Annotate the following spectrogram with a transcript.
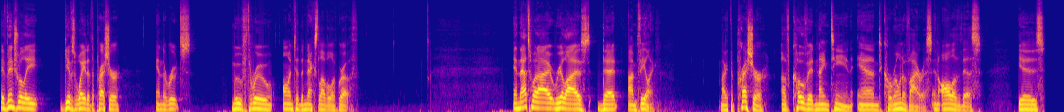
eventually gives way to the pressure and the roots move through onto the next level of growth. And that's what I realized that I'm feeling. Like the pressure of COVID 19 and coronavirus and all of this is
